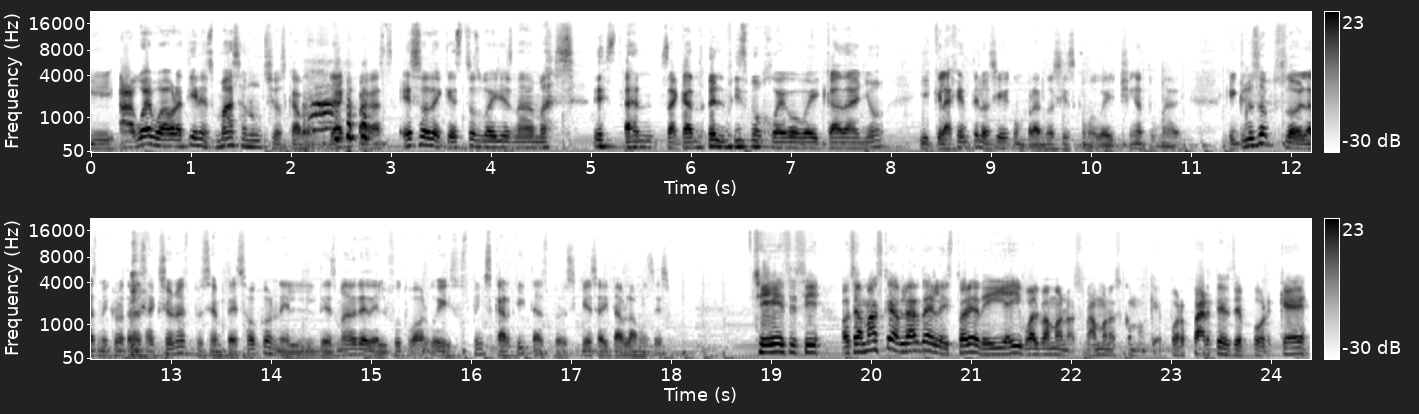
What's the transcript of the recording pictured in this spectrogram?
y, ah, huevo, ahora tienes más anuncios, cabrón, ya que pagas. Eso de que estos güeyes nada más están sacando el mismo juego, güey, cada año y que la gente lo sigue comprando, así es como, güey, chinga tu madre. Que incluso, pues, lo de las microtransacciones, pues, empezó con el desmadre del fútbol, güey, y sus pinches cartitas, pero si quieres, ahorita hablamos de eso. Sí, sí, sí. O sea, más que hablar de la historia de EA, igual vámonos, vámonos como que por partes de por qué,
